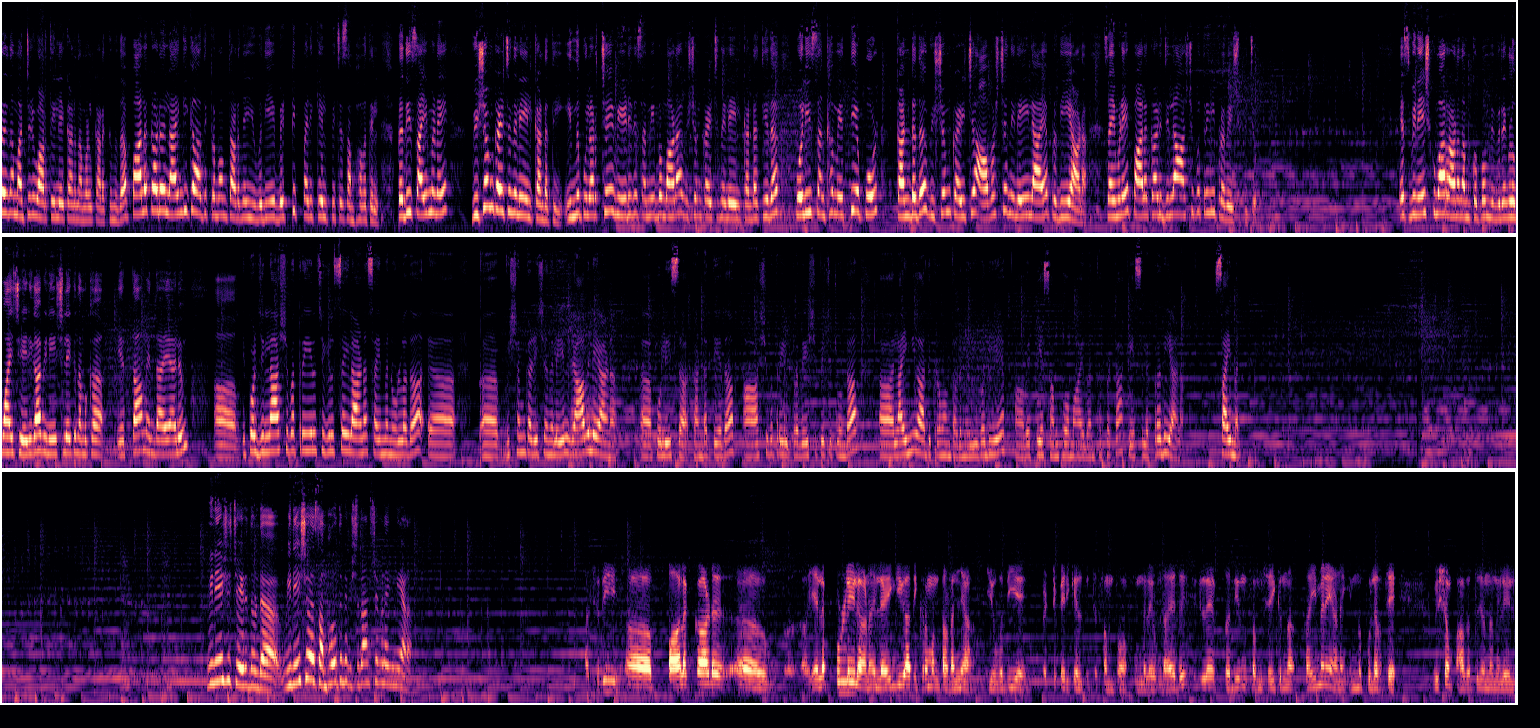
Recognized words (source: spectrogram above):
വരുന്ന മറ്റൊരു വാർത്തയിലേക്കാണ് നമ്മൾ കടക്കുന്നത്. പാലക്കാട് ലൈംഗിക അതിക്രമം തടഞ്ഞ യുവതിയെ വെട്ടിപ്പരിക്കേൽപ്പിച്ച സംഭവത്തിൽ പ്രതി സൈമണെ വിഷം കഴിച്ച നിലയിൽ കണ്ടെത്തി. ഇന്ന് പുലർച്ചെ വീടിന് സമീപമാണ് വിഷം കഴിച്ച നിലയിൽ കണ്ടെത്തിയത്. പോലീസ് സംഘം എത്തിയപ്പോൾ കണ്ടത് വിഷം കഴിച്ച അവശ്യ നിലയിലായ പ്രതിയെയാണ്. സൈമണെ പാലക്കാട് ജില്ലാ ആശുപത്രിയിൽ പ്രവേശിപ്പിച്ചു. എസ് വിനേഷ് കുമാറാണ് നമുക്കൊപ്പം വിവരങ്ങളുമായി ചേരുക. വിനേഷിലേക്ക് നമുക്ക് എത്താം. എന്തായാലും ഇപ്പോൾ ജില്ലാ ആശുപത്രിയിൽ ചികിത്സയിലാണ് സൈമൻ ഉള്ളത്. വിഷം കഴിച്ച നിലയിൽ രാവിലെയാണ് പോലീസ് കണ്ടെത്തിയത്. ആശുപത്രിയിൽ പ്രവേശിപ്പിച്ചിട്ടുണ്ട്. ലൈംഗികാതിക്രമം തടഞ്ഞ യുവതിയെ വെട്ടിയ സംഭവവുമായി ബന്ധപ്പെട്ട കേസിലെ പ്രതിയാണ് സൈമൻ. വിനേഷ് ചേരുന്നുണ്ട്. വിനേഷ് സംഭവത്തിന്റെ വിശദാംശങ്ങൾ എങ്ങനെയാണ്? അശ്വതി പാലക്കാട് എലപ്പുള്ളിയിലാണ് ലൈംഗിക അതിക്രമം തടഞ്ഞ യുവതിയെ വെട്ടിപ്പെരിക്കേൽപ്പിച്ച സംഭവം ഇന്നലെ ഉണ്ടായത്. ഇതിലെ പ്രതിയെന്ന് സംശയിക്കുന്ന സൈമനെയാണ് ഇന്ന് പുലർച്ചെ വിഷം അകത്തു ചെന്ന നിലയിൽ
